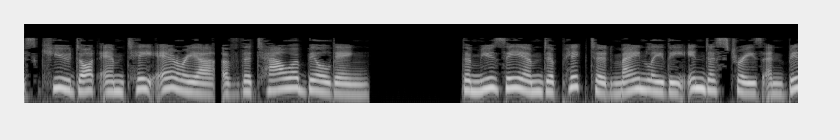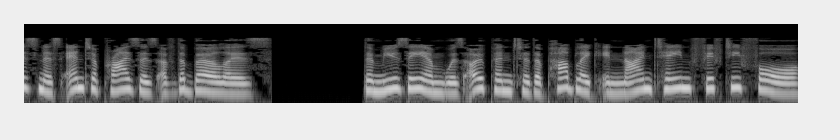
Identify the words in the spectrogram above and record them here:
sq.mt area of the tower building. The museum depicted mainly the industries and business enterprises of the Birlas. The museum was opened to the public in 1954.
